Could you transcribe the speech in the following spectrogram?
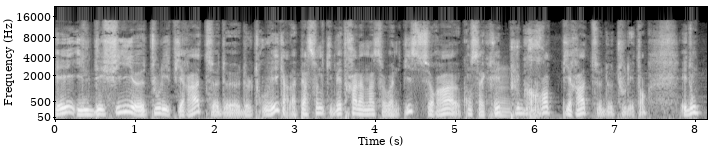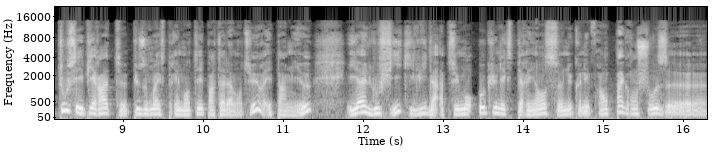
et il défie euh, tous les pirates de, le trouver, car la personne qui mettra la main sur One Piece sera consacrée hmm. plus grand pirate de tous les temps. Et donc tous ces pirates plus ou moins expérimentés partent à l'aventure, et parmi eux, il y a Luffy, qui lui n'a absolument aucune expérience, ne connaît vraiment pas grand-chose euh,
